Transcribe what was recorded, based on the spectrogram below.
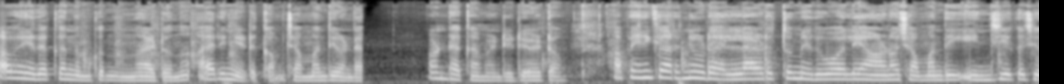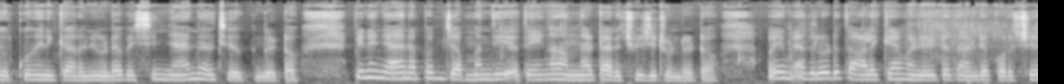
അപ്പോൾ ഇതൊക്കെ നമുക്ക് നന്നായിട്ടൊന്ന് അരിഞ്ഞെടുക്കാം. ചമ്മന്തി ഉണ്ടാക്കാം ഉണ്ടാക്കാൻ വേണ്ടിയിട്ട് കേട്ടോ. അപ്പോൾ എനിക്ക് അറിഞ്ഞുകൂടാ എല്ലായിടത്തും ഇതുപോലെയാണോ ചമ്മന്തി ഇഞ്ചിയൊക്കെ ചേർക്കുമെന്ന് എനിക്ക് അറിഞ്ഞുകൂടാ പക്ഷേ ഞാൻ അത് ചേർക്കും കേട്ടോ. പിന്നെ ഞാനപ്പം ചമ്മന്തി തേങ്ങ നന്നായിട്ട് അരച്ചു വെച്ചിട്ടുണ്ട് കേട്ടോ. അപ്പോൾ അതിലോട്ട് താളിക്കാൻ വേണ്ടിയിട്ട് താണ്ടെ കുറച്ച്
